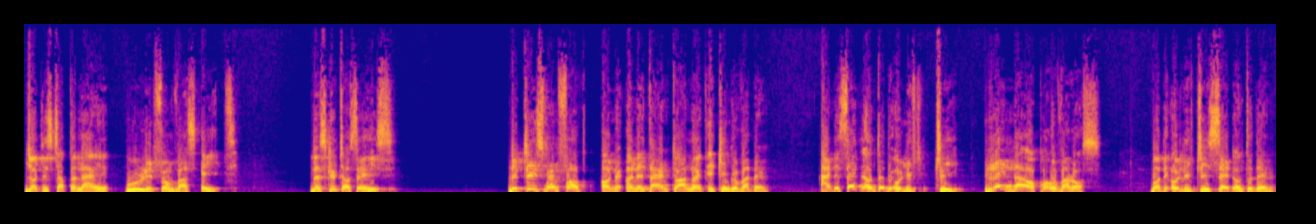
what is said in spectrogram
Judges chapter 9, we'll read from verse 8. The scripture says, The trees went forth on a, on a time to anoint a king over them. And they said unto the olive tree, Reign thou up over us. But the olive tree said unto them,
